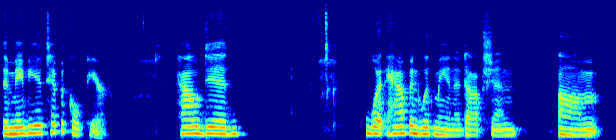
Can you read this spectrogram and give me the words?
than maybe a typical peer? How did what happened with me in adoption um,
